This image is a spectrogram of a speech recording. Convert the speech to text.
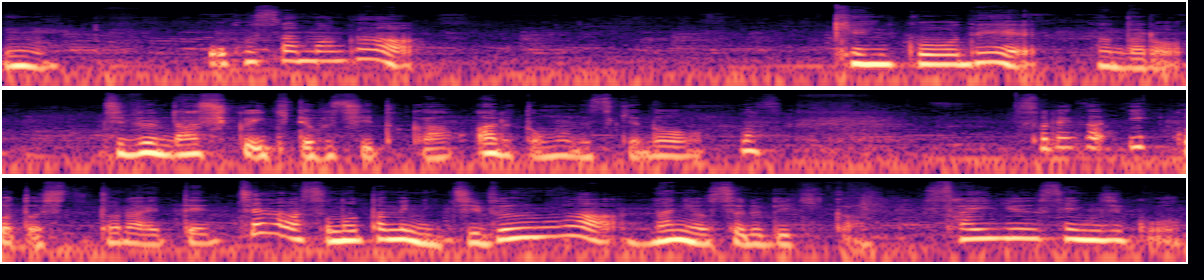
うん。お子様が健康でなんだろう自分らしく生きてほしいとかあると思うんですけど、まあ、それが一個として捉えてじゃあそのために自分は何をするべきか最優先事項。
